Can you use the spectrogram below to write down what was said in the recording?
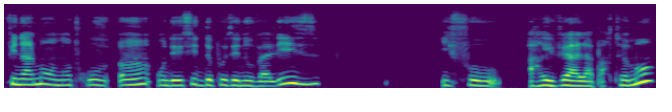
Finalement, on en trouve un, on décide de poser nos valises. Il faut arriver à l'appartement.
